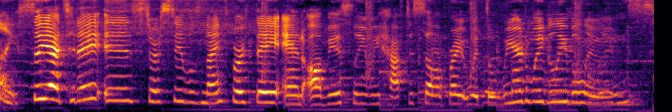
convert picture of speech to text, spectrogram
hi. So yeah, today is Star Stable's ninth birthday and obviously we have to celebrate with the weird wiggly balloons.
